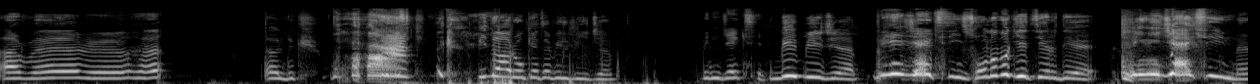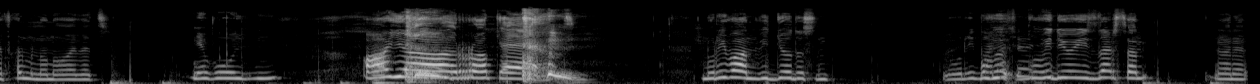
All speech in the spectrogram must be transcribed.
Armerı. Öldük. Bir daha rokete binmeyeceğim. Bineceksin. Binmeyeceğim. Bineceksin. Sonumu getirdi. Bineceksin. Ne efendim lan o evet. Ne olmuş? Hayır roket. Nurivan videodasın. Nuri Bu, bana bu söyle. videoyu izlersen yani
